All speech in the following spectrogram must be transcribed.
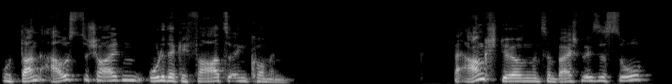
und dann auszuschalten oder der Gefahr zu entkommen. Bei Angststörungen zum Beispiel ist es so,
